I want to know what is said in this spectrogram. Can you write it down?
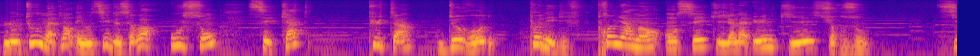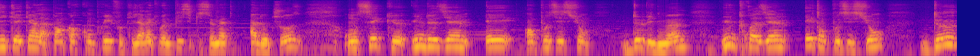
Le tout maintenant est aussi de savoir où sont ces 4 putains de road poneglyphes. Premièrement, on sait qu'il y en a une qui est sur Zo, si quelqu'un l'a pas encore compris, il faut qu'il arrête One Piece et qu'il se mette à d'autres choses. On sait qu'une deuxième est en possession de Big Mom, une troisième est en possession de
